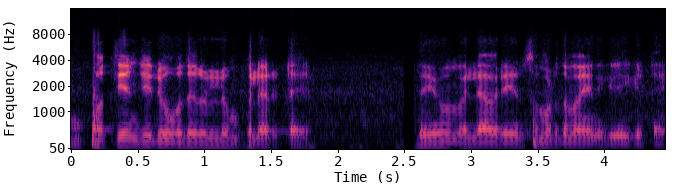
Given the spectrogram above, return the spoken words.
മുപ്പത്തിയഞ്ച് രൂപതകളിലും പുലരട്ടെ. ദൈവം എല്ലാവരെയും സമൃദ്ധമായി അനുഗ്രഹിക്കട്ടെ.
